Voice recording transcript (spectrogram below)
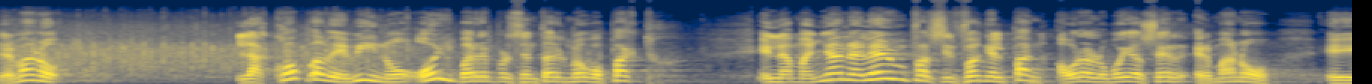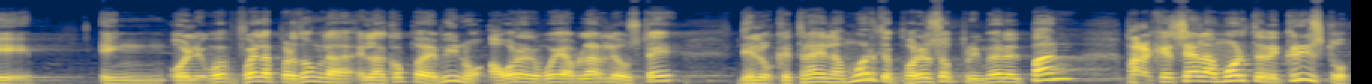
Hermano, la copa de vino hoy va a representar el nuevo pacto. En la mañana el énfasis fue en el pan. Ahora lo voy a hacer, hermano, eh, en, fue la, perdón, la, la copa de vino. Ahora le voy a hablarle a usted de lo que trae la muerte. Por eso primero el pan, para que sea la muerte de Cristo.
